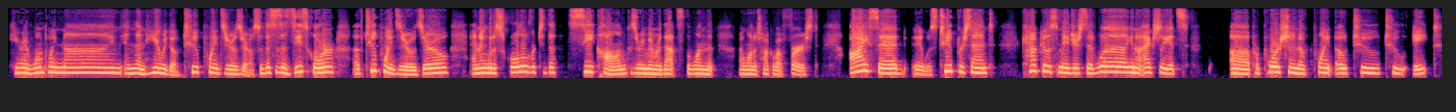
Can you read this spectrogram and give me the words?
Here I have 1.9, and then here we go, 2.00. So this is a z-score of 2.00, and I'm going to scroll over to the C column, because remember that's the one that I want to talk about first. I said it was 2%. Calculus major said, well, you know, actually it's a proportion of 0.0228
